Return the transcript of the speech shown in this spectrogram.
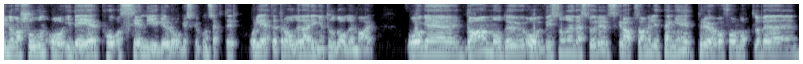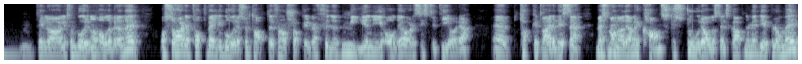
innovasjon og ideer på å se nye geologiske konsepter. Å lete etter olje der ingen trodde oljen var. Og eh, Da må du overbevise noen investorer, skrape sammen litt penger, prøve å få nok til å, be, til å liksom bore noen oljebrønner. Og så har det fått veldig gode resultater for norsk sokkel. Vi har funnet mye ny olje over det siste tiåret. Eh, takket være disse. Mens mange av de amerikanske store oljeselskapene med dype lommer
